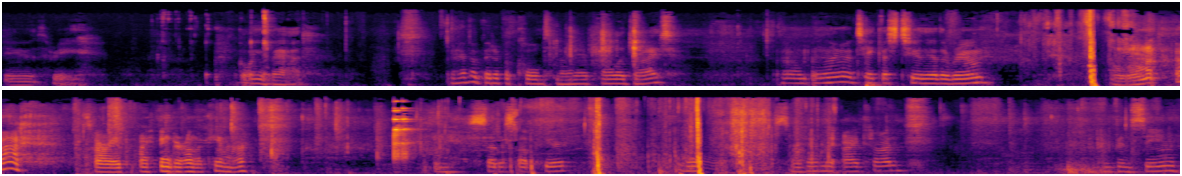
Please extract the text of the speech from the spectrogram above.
two, three, going bad. I have a bit of a cold tonight, I apologize. Um, and I'm going to take us to the other room. Ah, sorry, I put my finger on the camera. Let me set us up here. So I have my icon we've been seeing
